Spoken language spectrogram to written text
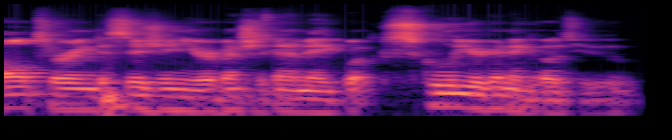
altering decision you're eventually going to make. What school you're going to go to?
